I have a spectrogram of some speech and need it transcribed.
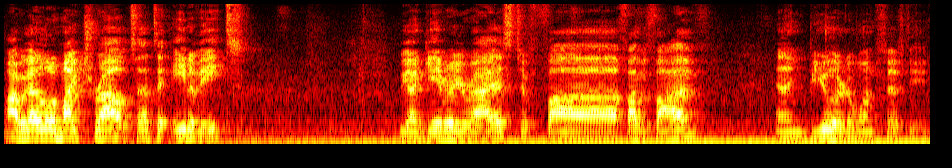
All right, we got a little Mike Trout. That's an 8 of 8. We got Gabriel Urias to five, 5 of 5. And then Buehler to 150.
